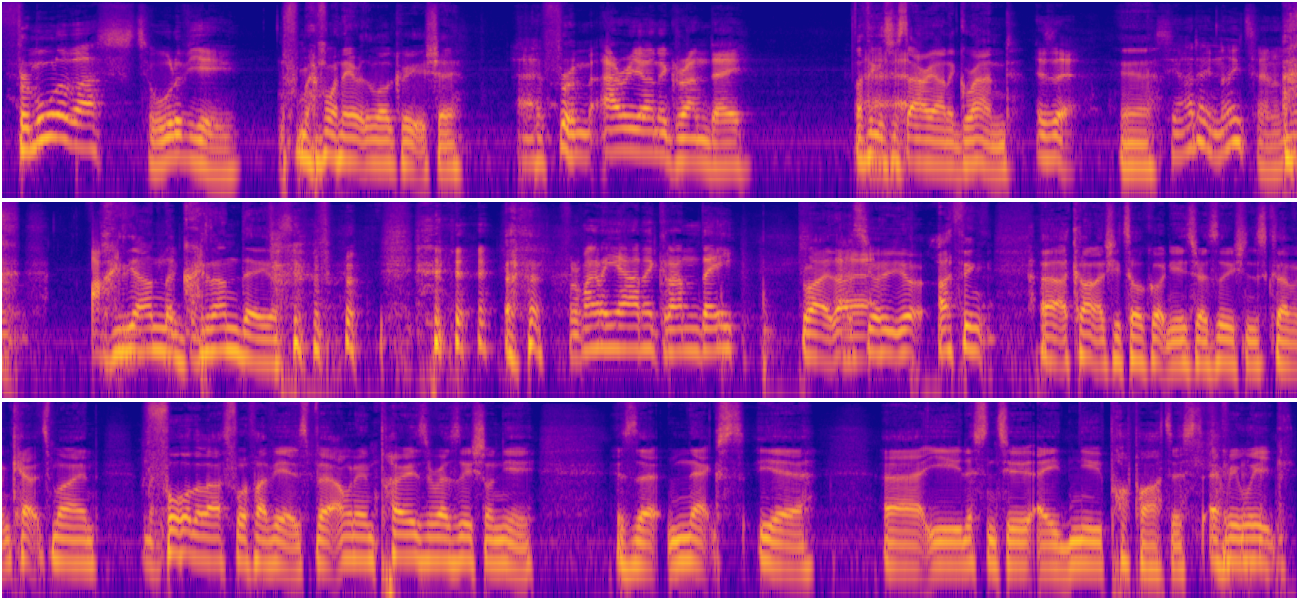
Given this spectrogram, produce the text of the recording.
From all of us to all of you, From everyone here at the World Cricket Show. uh, from Ariana Grande, I think it's just Ariana Grande. is it? Yeah. See, I don't know, Tim. Ariana Grande. from Ariana Grande. right, that's Uh, your, your. I think uh, I can't actually talk about New Year's resolutions because I haven't kept mine for the last four or five years. But I'm going to impose a resolution on you: is that next year uh, you listen to a new pop artist every week.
